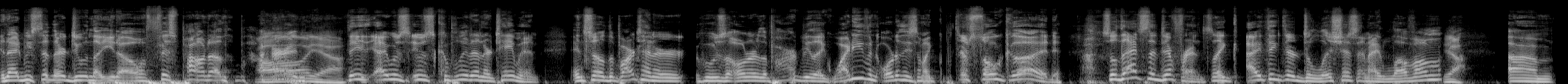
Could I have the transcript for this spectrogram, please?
and I'd be sitting there doing the you know fist pound on the bar. Oh, yeah. they I was it was complete entertainment. And so the bartender, who was the owner of the bar, would be like, "Why do you even order these?" I'm like, "They're so good." So that's the difference. Like I think they're delicious and I love them. Yeah. Um,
